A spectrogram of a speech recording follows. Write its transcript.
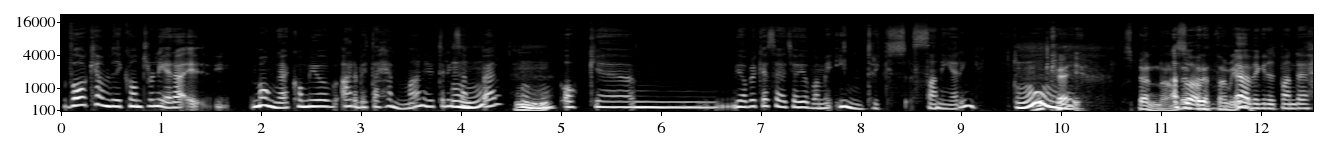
vad kan vi kontrollera? Många kommer ju att arbeta hemma nu till exempel. Mm. Och ehm, jag brukar säga att jag jobbar med intryckssanering. Mm. Okej, spännande. Alltså Berätta mer. övergripande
